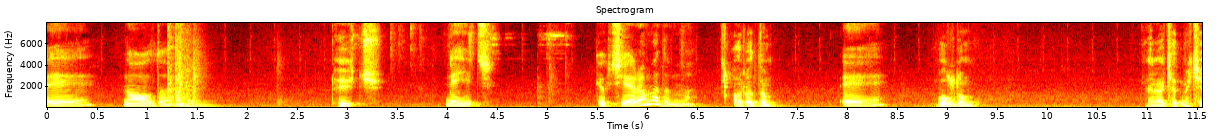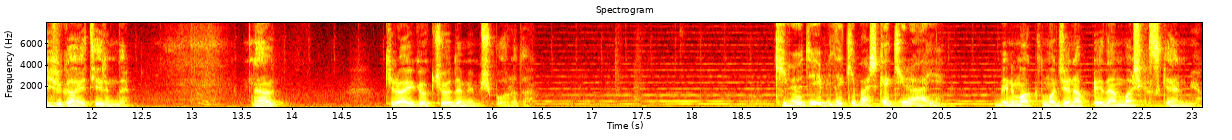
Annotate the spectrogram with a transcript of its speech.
Ee, ne oldu? Hiç. Ne hiç? Gökçe'yi aramadın mı? Aradım, Ee, buldum. Merak etme keyfi gayet yerinde. Ha, kirayı Gökçe ödememiş bu arada. kim ödeyebilir ki başka kirayı? Benim aklıma Cenap Bey'den başkası gelmiyor.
